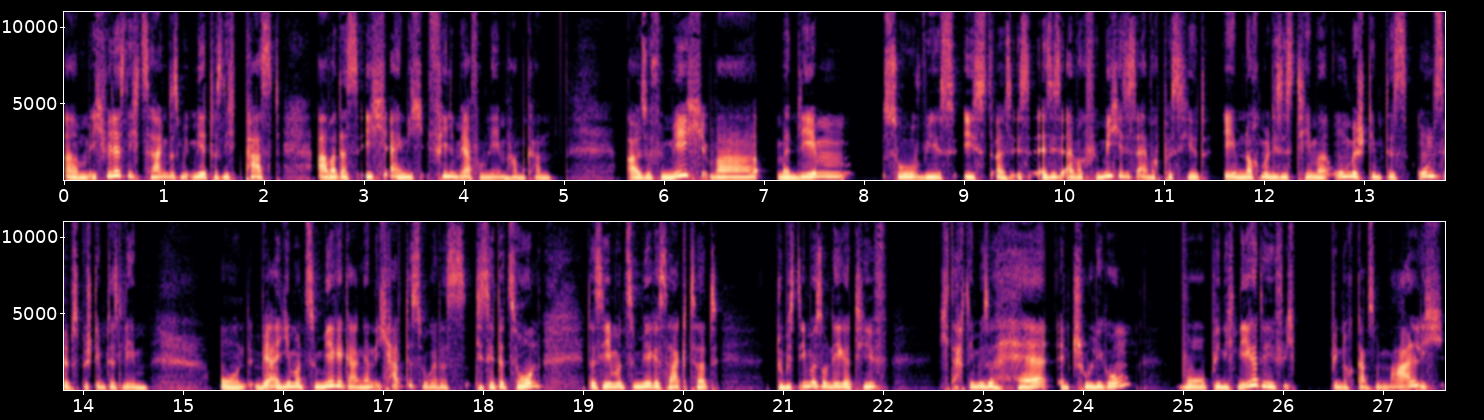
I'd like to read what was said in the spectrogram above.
ähm, ich will jetzt nicht sagen, dass mit mir etwas nicht passt, aber dass ich eigentlich viel mehr vom Leben haben kann. Also für mich war mein Leben so, wie es ist. Also es, es ist einfach für mich, es ist einfach passiert. Eben nochmal dieses Thema unbestimmtes, unselbstbestimmtes Leben. Und wäre jemand zu mir gegangen, ich hatte sogar das, die Situation, dass jemand zu mir gesagt hat, du bist immer so negativ. Ich dachte mir so, hä, Entschuldigung, wo bin ich negativ? Ich bin doch ganz normal. Ich,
